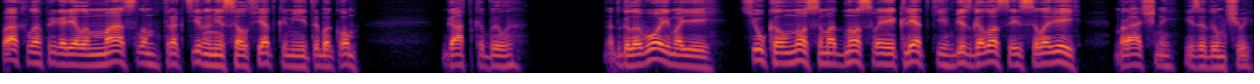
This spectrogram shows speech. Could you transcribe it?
пахло пригорелым маслом, трактирными салфетками и табаком. Гадко было. Над головой моей тюкал носом одно своей клетки безголосый соловей, мрачный и задумчивый.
